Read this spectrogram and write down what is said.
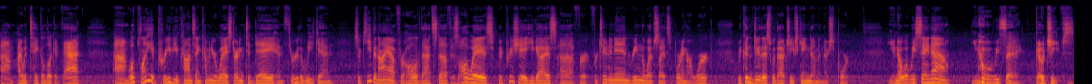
um, I would take a look at that. Um, we'll have plenty of preview content coming your way starting today and through the weekend. So keep an eye out for all of that stuff. As always, we appreciate you guys uh, for for tuning in, reading the website, supporting our work. We couldn't do this without Chiefs Kingdom and their support. You know what we say now. You know what we say. Go Chiefs.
